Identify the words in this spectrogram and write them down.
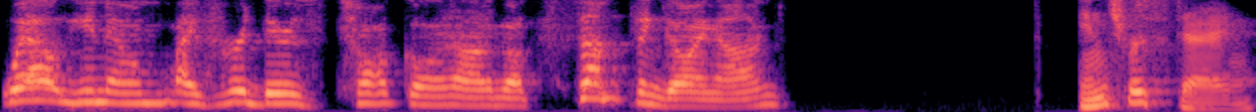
Well, you know, I've heard there's talk going on about something going on. Interesting.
